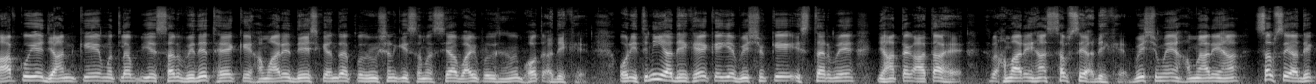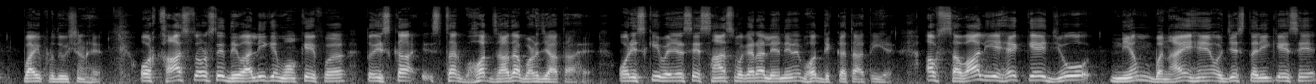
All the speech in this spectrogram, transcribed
आपको ये जान के मतलब ये सर्वविदित है कि हमारे देश के अंदर प्रदूषण की समस्या, वायु प्रदूषण में बहुत अधिक है और इतनी अधिक है कि ये विश्व के स्तर में जहाँ तक आता है, हमारे यहाँ सबसे अधिक है। विश्व में हमारे यहाँ सबसे अधिक वायु प्रदूषण है और ख़ास तौर से दिवाली के मौके पर तो इसका स्तर बहुत ज़्यादा बढ़ जाता है और इसकी वजह से सांस वगैरह लेने में बहुत दिक्कत आती है। अब सवाल ये है कि जो नियम बनाए हैं और जिस तरीके से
